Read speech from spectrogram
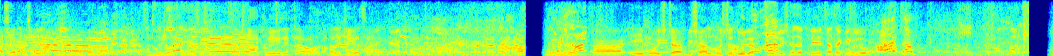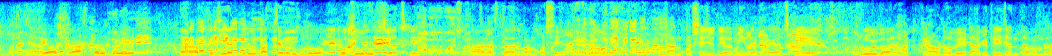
আসার আসবে? হবে? দু দাঁত হয়ে গেছে ও দাঁত হয়ে গেলে তা- তাহলে ঠিক আছে। আহ, এই মহিষটা বিশাল মহিষটা দুই লাখ চল্লিশ হাজার দিয়ে চাচা কিনলো। রাস্তার উপরে ফিজিয়ান গরু, বাচ্চা গরুগুলো প্রচুর উঠছে আজকে রাস্তার বাম পাশে এবং ডান পাশে যদি আমি দেখাই, আজকে রবিবার হাট ক্রাউড হবে, এটা আগে থেকে জানতাম আমরা।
